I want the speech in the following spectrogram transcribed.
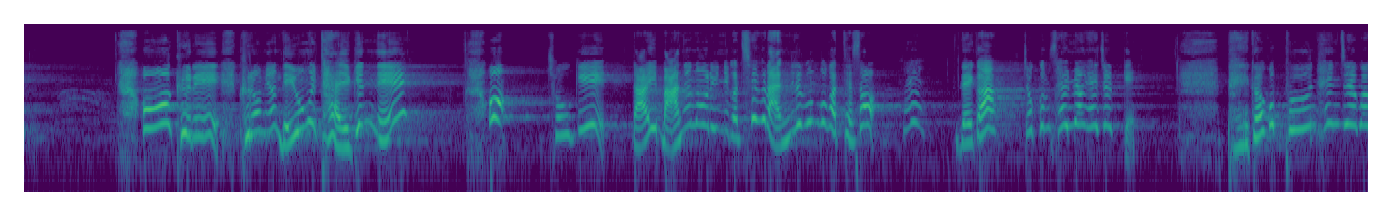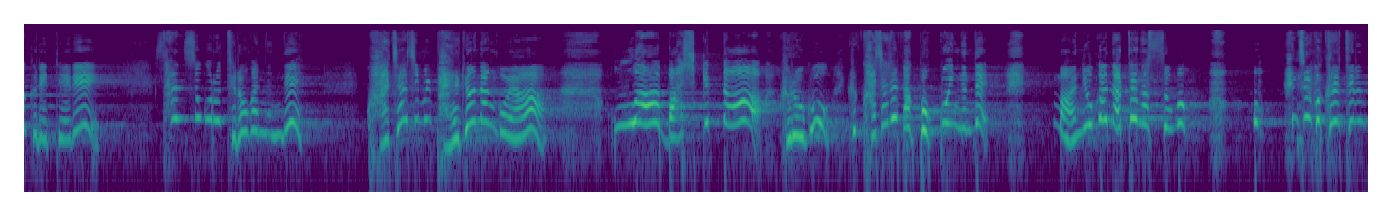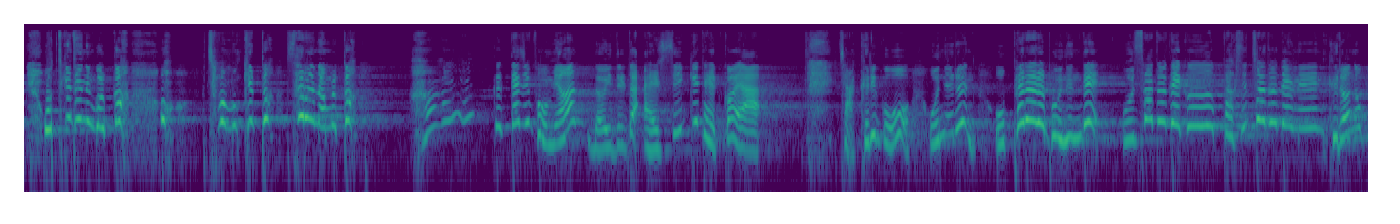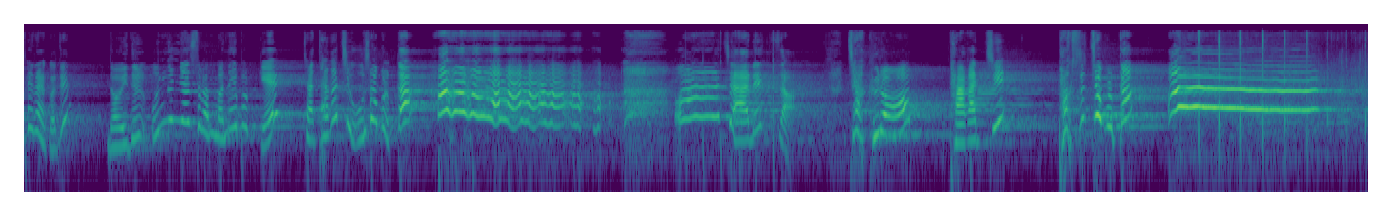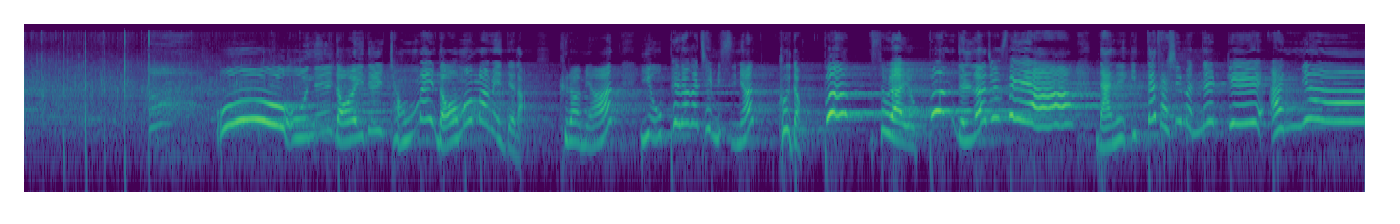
어, 그래. 그러면 내용을 다 알겠네? 어, 저기 나이 많은 어린이가 책을 안 읽은 것 같아서 음, 내가 조금 설명해 줄게. 배가 고픈 헨젤과 그레텔이 산속으로 들어갔는데 과자집을 발견한 거야. 우와, 맛있겠다. 그러고 그 과자를 막 먹고 있는데 마녀가 나타났어. 어, 헨젤과 그레텔은 어떻게 되는 걸까? 어, 잡아먹힐까? 살아남을까? 아, 끝까지 보면 너희들도 알 수 있게 될 거야. 자, 그리고 오늘은 오페라를 보는데 웃어도 되고 박수 쳐도 되는 그런 오페라거든. 너희들 웃는 연습 한번 해볼게. 자, 다 같이 웃어볼까? 와, 잘했어. 자, 그럼 다 같이 박수 쳐볼까? 오, 오늘 너희들 정말 너무 마음에 들어. 그러면 이 오페라가 재밌으면 구독 뿡, 좋아요 뿡 눌러주세요. 나는 이따 다시 만날게. 안녕.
